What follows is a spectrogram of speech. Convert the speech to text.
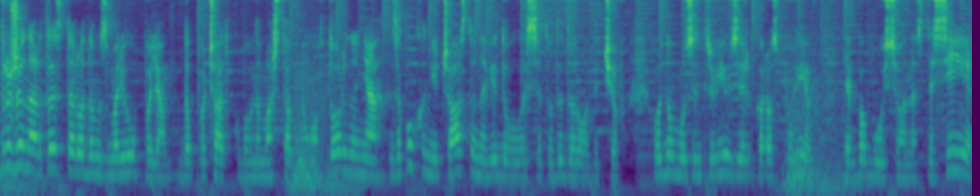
Дружина артиста родом з Маріуполя. До початку повномасштабного вторгнення закохані часто навідувалися туди до родичів. В одному з інтерв'ю зірка розповів, як бабусю Анастасії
